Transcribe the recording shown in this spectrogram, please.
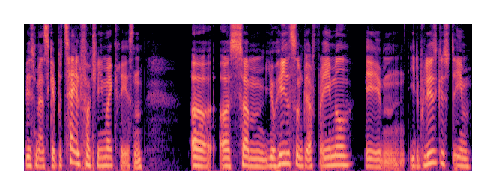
hvis man skal betale for klimakrisen, og, og som jo hele tiden bliver framet øh, i det politiske system,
